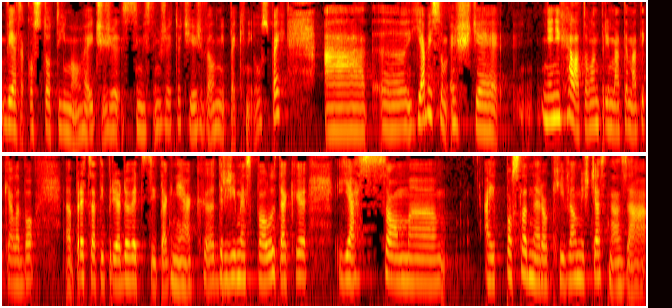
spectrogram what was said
viac ako 100 tímov, hej, čiže si myslím, že je to tiež veľmi pekný úspech. A e, ja by som ešte nenechala to len pri matematike, lebo e, predsa tí prírodovedci tak nejak držíme spolu, tak e, ja som e, aj posledné roky veľmi šťastná za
